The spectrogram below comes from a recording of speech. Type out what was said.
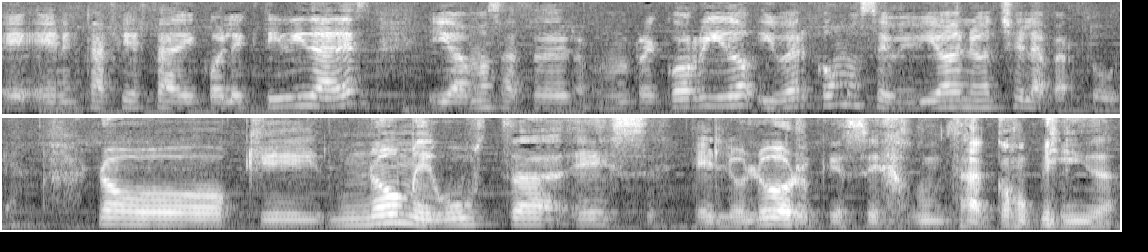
eh, en esta fiesta de colectividades y vamos a hacer un recorrido y ver cómo se vivió anoche la apertura. Lo que no me gusta es el olor que se junta a comida.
